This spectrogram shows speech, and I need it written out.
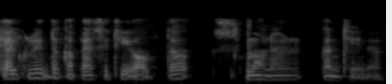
Calculate the capacity of the smaller container.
